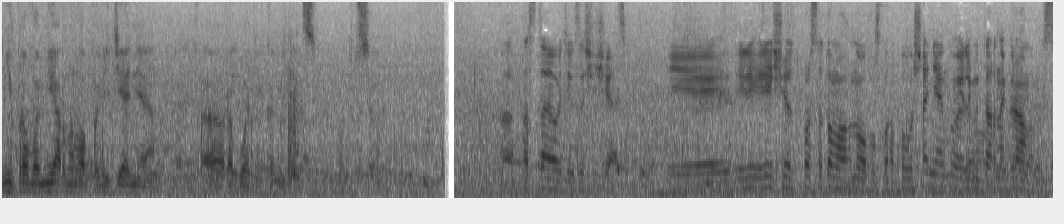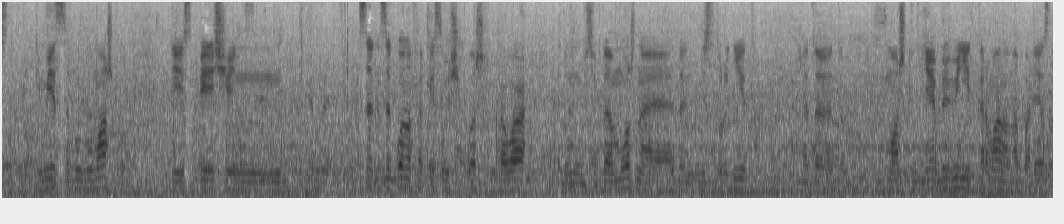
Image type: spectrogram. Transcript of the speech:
неправомерного поведения э, работника милиции. Вот и все. а, отстаивать их, защищать. И, и речь идет просто о том, ну, о повышении ну, элементарной грамотности. Иметь с собой бумажку, где есть перечень за- законов, описывающих ваши права. Я думаю, всегда можно, это не затруднит. Это, это бумажка не обременит карман, она полезна.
